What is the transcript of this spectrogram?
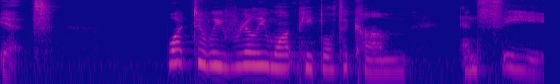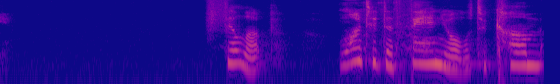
it, what do we really want people to come and see? Philip wanted Nathanael to come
